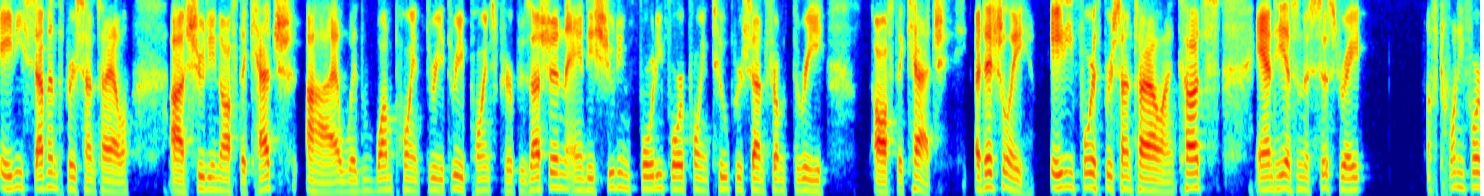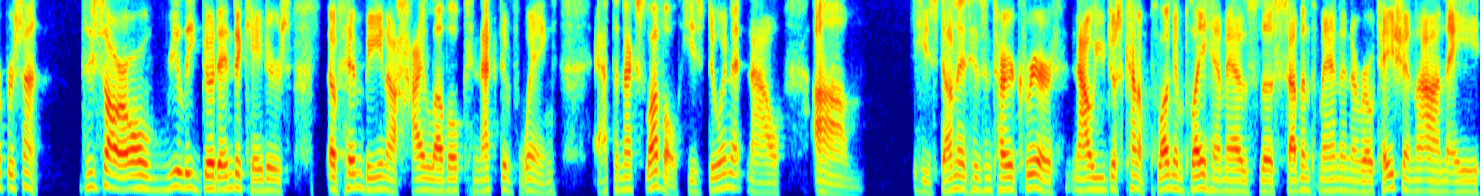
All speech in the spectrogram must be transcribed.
87th percentile uh, shooting off the catch uh, with 1.33 points per possession, and he's shooting 44.2% from three off the catch. Additionally, 84th percentile on cuts, and he has an assist rate of 24% these are all really good indicators of him being a high level connective wing at the next level. He's doing it now. Um, he's done it his entire career. Now you just kind of plug and play him as the seventh man in a rotation on a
